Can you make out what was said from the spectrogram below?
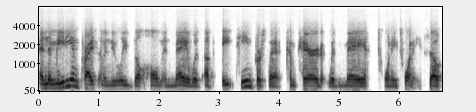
And the median price of a newly built home in May was up 18% compared with May 2020. So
